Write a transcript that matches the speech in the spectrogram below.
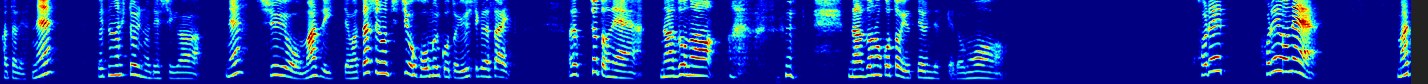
方ですね。別の一人の弟子が、ね、主よをまず言って、私の父を葬ることを許してください。ちょっとね、謎の 謎のことを言ってるんですけども、これ、これをね、間違っ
